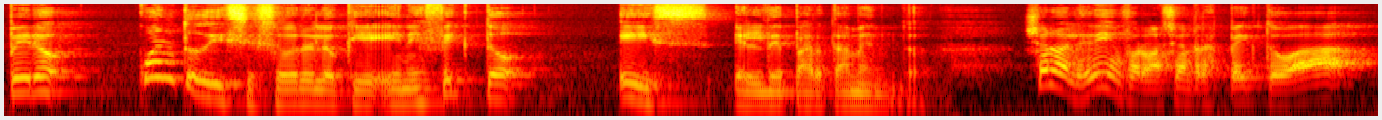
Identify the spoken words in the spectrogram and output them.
pero ¿cuánto dice sobre lo que en efecto es el departamento? Yo no les di información respecto a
